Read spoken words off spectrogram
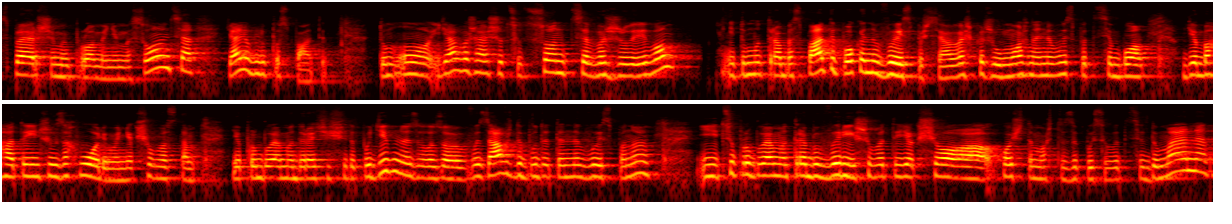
з першими променями сонця. Я люблю поспати. Тому я вважаю, що сон це важливо. І тому треба спати, поки не виспишся. Але ж кажу, можна і не виспатися, бо є багато інших захворювань. Якщо у вас там є проблеми, до речі, щитоподібною залозою, ви завжди будете невиспаною. І цю проблему треба вирішувати. Якщо хочете, можете записуватися до мене,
